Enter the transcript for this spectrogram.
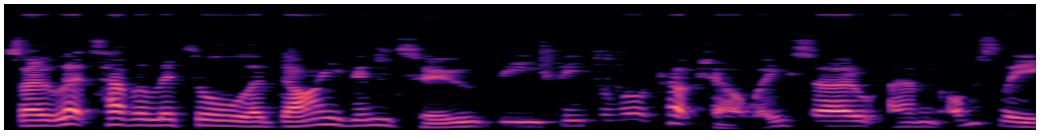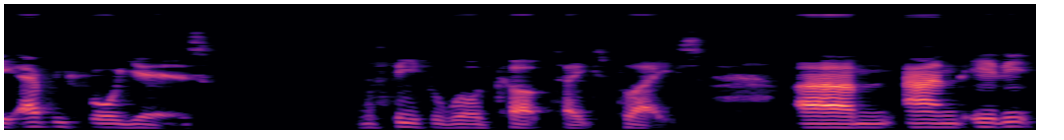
So let's have a little uh, dive into the FIFA World Cup, shall we? So um, obviously, every four years, the FIFA World Cup takes place. Um, and it, it,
